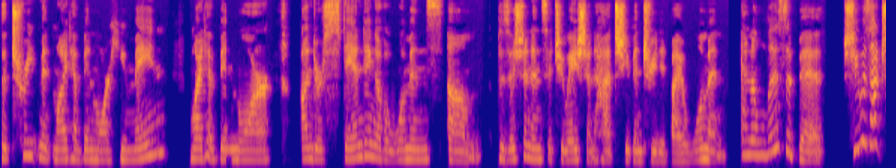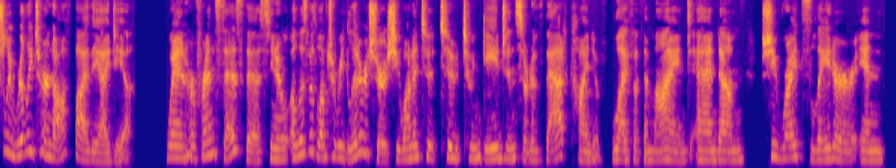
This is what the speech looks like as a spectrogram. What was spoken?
the treatment might have been more humane, might have been more understanding of a woman's um, position and situation had she been treated by a woman. And Elizabeth, she was actually really turned off by the idea. When her friend says this, you know, Elizabeth loved to read literature. She wanted to to to engage in sort of that kind of life of the mind, and um, she writes later in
